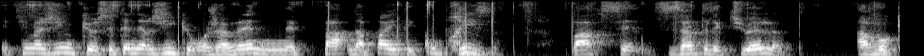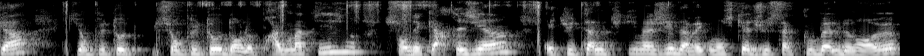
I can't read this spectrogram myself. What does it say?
Et t'imagines que cette énergie que moi j'avais n'a pas, pas été comprise par ces intellectuels avocats qui ont plutôt, sont plutôt dans le pragmatisme, sont des cartésiens, et tu t'imagines avec mon sketch du sac poubelle devant eux.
